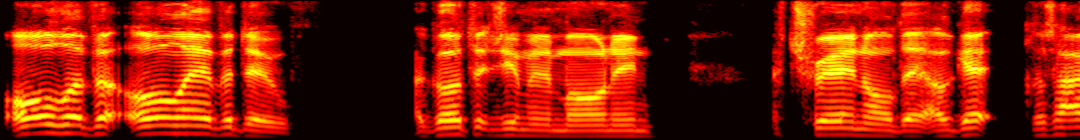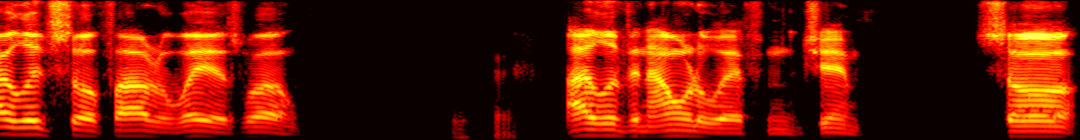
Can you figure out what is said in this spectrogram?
all of it, all I ever do, I go to the gym in the morning. I train all day. I'll get because I live so far away as well. Okay. I live an hour away from the gym, so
